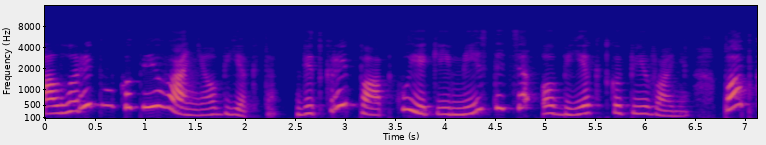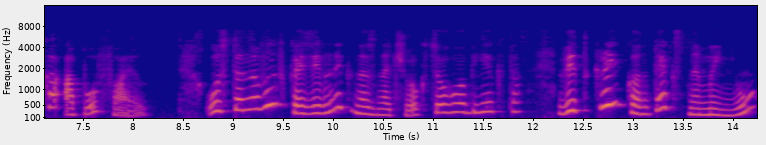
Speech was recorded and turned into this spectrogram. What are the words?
Алгоритм копіювання об'єкта. Відкрий папку, в якій міститься об'єкт копіювання, папка або файл. Установи вказівник на значок цього об'єкта. Відкрий контекстне меню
